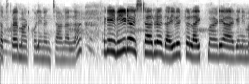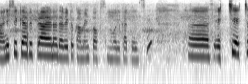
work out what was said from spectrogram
ಸಬ್ಸ್ಕ್ರೈಬ್ ಮಾಡ್ಕೊಳ್ಳಿ ನನ್ನ ಚಾನಲ್ನ ಹಾಗೆ ಈ ವಿಡಿಯೋ ಇಷ್ಟ ಆದರೆ ದಯವಿಟ್ಟು ಲೈಕ್ ಮಾಡಿ, ಹಾಗೆ ನಿಮ್ಮ ಅನಿಸಿಕೆ, ಅಭಿಪ್ರಾಯನ ದಯವಿಟ್ಟು ಕಮೆಂಟ್ ಬಾಕ್ಸ್ ಮೂಲಕ ತಿಳಿಸಿ. ಹೆಚ್ಚು ಹೆಚ್ಚು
